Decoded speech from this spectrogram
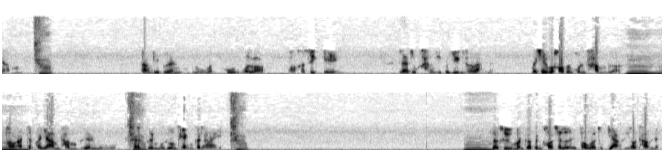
ยครับำ ทั้งที่เพื่อนหนูมาพูดหัวเราะบอกกระซิกเอง และทุกครั้งที่ไปยืนข้างหลังเนี่ยไม่ใช่ว่าเขาเป็นคนทำเหรออืมมเขาอาจจะพยายามทำเพื่อนหนูครับแต่เพื่อนหนูดวงแข็งก็ได้ครับอืมก็คือมันก็เป็นข้อเฉลย เพราะว่าทุกอย่างที่เขาทำเนี่ย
